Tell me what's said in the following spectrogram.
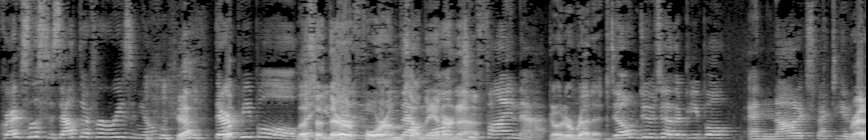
Craigslist is out there for a reason, y'all. yeah, There are people. Listen, there are forums on the internet. to find that. Go to Reddit. Don't do it to other people and not expect to get Reddit,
